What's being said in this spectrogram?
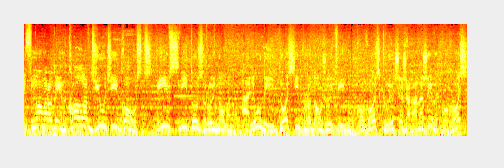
Міф номер один Call of Duty Ghosts. Пів світу зруйновано, а люди й досі продовжують війну. Когось кличе жага наживи, когось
